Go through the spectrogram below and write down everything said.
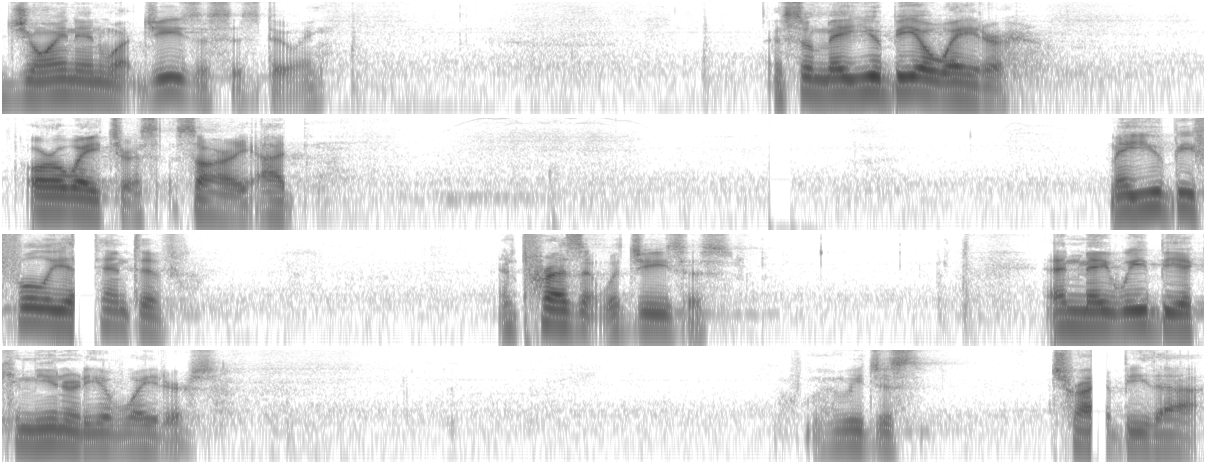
join in what Jesus is doing. And so, may you be a waiter or a waitress. Sorry, I. May you be fully attentive and present with Jesus. And may we be a community of waiters. May We just try to be that.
